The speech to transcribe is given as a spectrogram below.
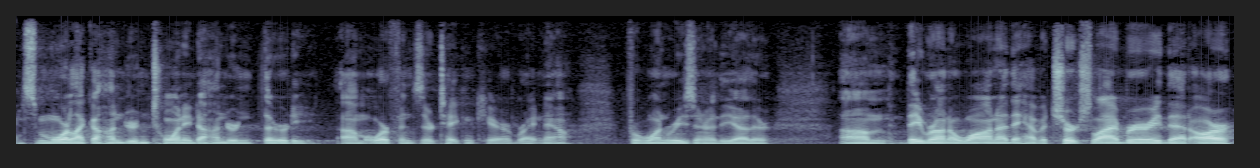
It's more like 120 to 130 um, orphans they're taking care of right now for one reason or the other. Um, they run Awana. They have a church library that our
